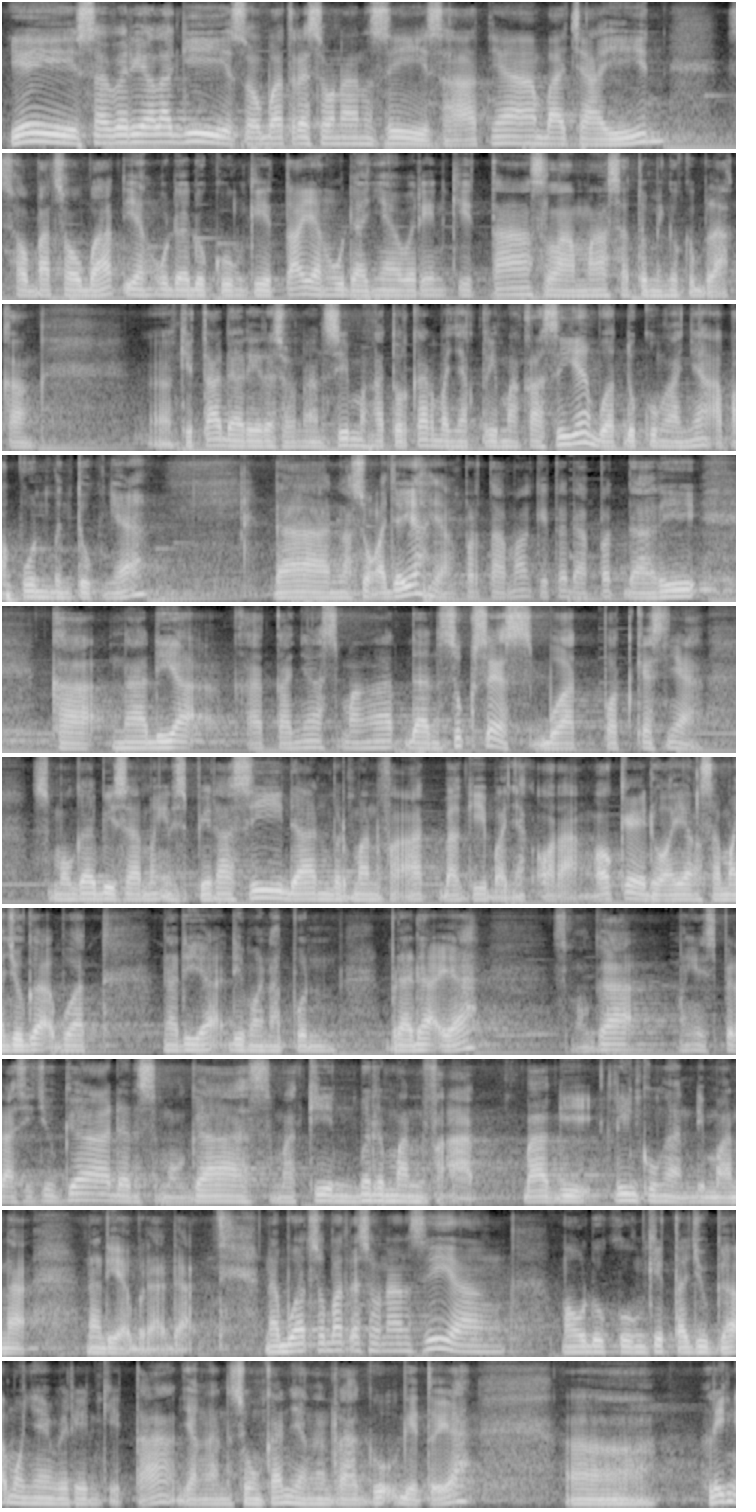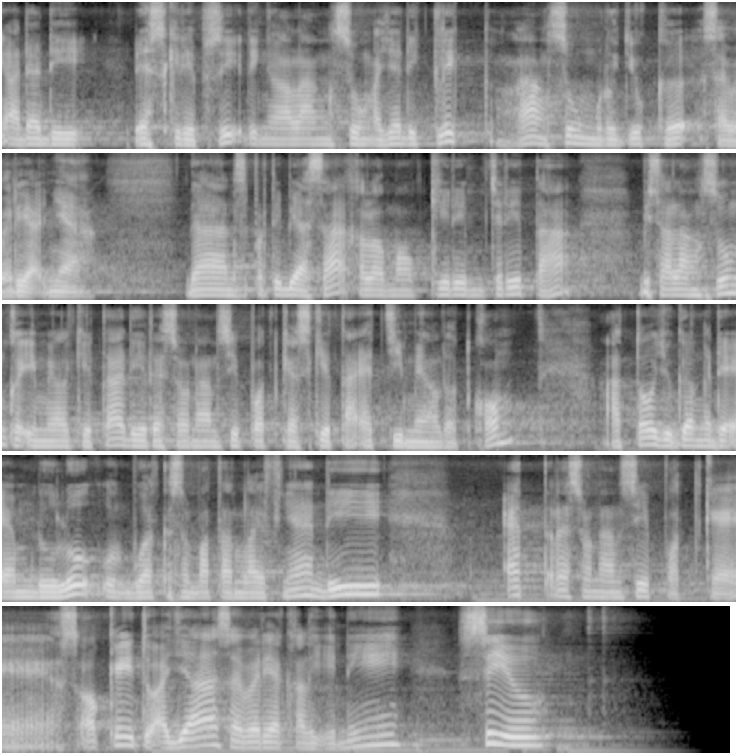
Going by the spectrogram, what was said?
Yeay, Saveria lagi, Sobat Resonansi. Saatnya bacain sobat-sobat yang udah dukung kita, yang udah nyawerin kita selama satu minggu ke belakang. Eh, kita dari Resonansi mengaturkan banyak terima kasih ya buat dukungannya apa pun bentuknya. Dan langsung aja ya, yang pertama kita dapat dari Kak Nadia, katanya semangat dan sukses buat podcastnya. Semoga bisa menginspirasi dan bermanfaat bagi banyak orang. Oke, doa yang sama juga buat Nadia di mana pun berada ya. Semoga menginspirasi juga dan semoga semakin bermanfaat bagi lingkungan di mana Nadia berada. Nah, buat sobat resonansi yang mau dukung kita juga, mau nyewerin kita, jangan sungkan, jangan ragu gitu ya. Uh, link ada di deskripsi, tinggal langsung aja diklik, langsung merujuk ke sewerianya. Dan seperti biasa, kalau mau kirim cerita, bisa langsung ke email kita di resonansi podcast kita at gmail.com atau juga nge-DM dulu buat kesempatan live-nya di at resonansi podcast. Oke itu aja Saveria kali ini. See you.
